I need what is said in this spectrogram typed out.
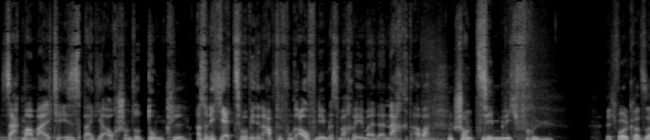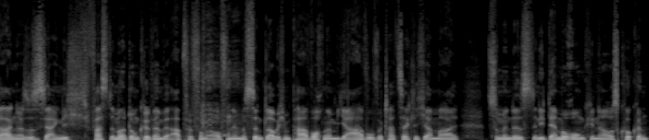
Sag mal, Malte, ist es bei dir auch schon so dunkel? Also nicht jetzt, wo wir den Apfelfunk aufnehmen, das machen wir immer in der Nacht, aber schon ziemlich früh. Ich wollte gerade sagen, also es ist ja eigentlich fast immer dunkel, wenn wir Apfelfunk aufnehmen. es sind, glaube ich, ein paar Wochen im Jahr, wo wir tatsächlich ja mal zumindest in die Dämmerung hinaus gucken.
